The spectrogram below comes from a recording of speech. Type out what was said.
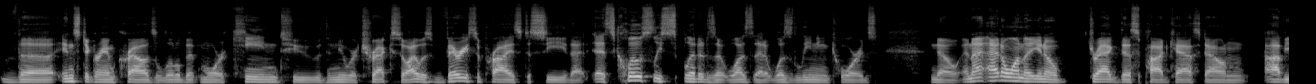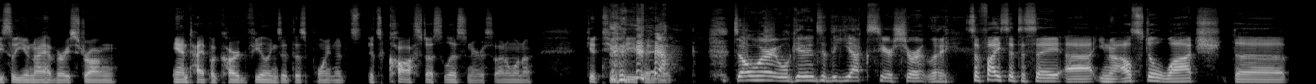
the Instagram crowd's a little bit more keen to the newer Trek. So I was very surprised to see that as closely split as it was, that it was leaning towards no. And I, I don't want to, you know, drag this podcast down. Obviously, you and I have very strong anti Picard feelings at this point. It's it's cost us listeners, so I don't want to get too deep into it. don't worry we'll get into the yucks here shortly Suffice it to say, uh, you know, I'll still watch the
